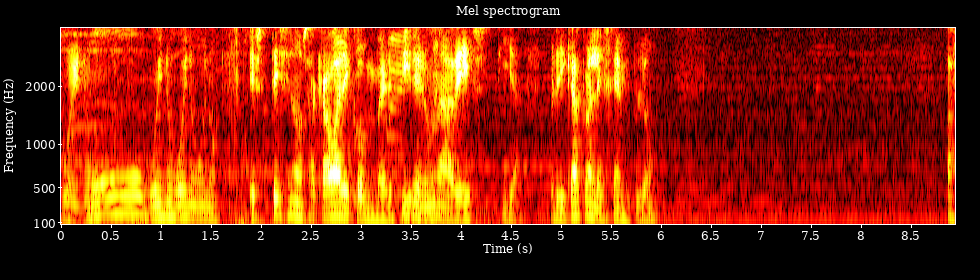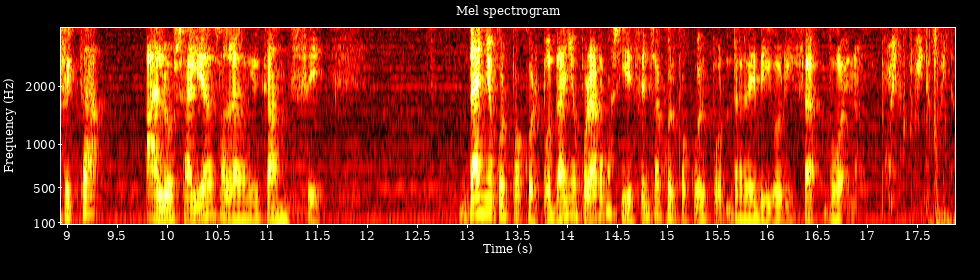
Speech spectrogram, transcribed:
Bueno, bueno, bueno, bueno. Este se nos acaba de convertir en una bestia. Predicar con el ejemplo. Afecta a los aliados al alcance. Daño cuerpo a cuerpo, daño por armas y defensa cuerpo a cuerpo. Revigorizar. Bueno, bueno, bueno, bueno.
